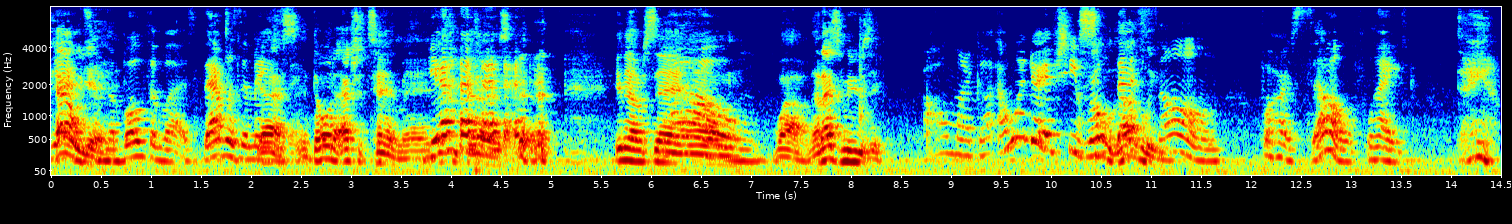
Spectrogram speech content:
Hell yeah. From the both of us. That was amazing. Yes, and throwing an extra 10, man. Yes. you know what I'm saying? Wow. Um, wow. Now that's music. Oh my god! I wonder if she That's so wrote that song for herself. Like Damn.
